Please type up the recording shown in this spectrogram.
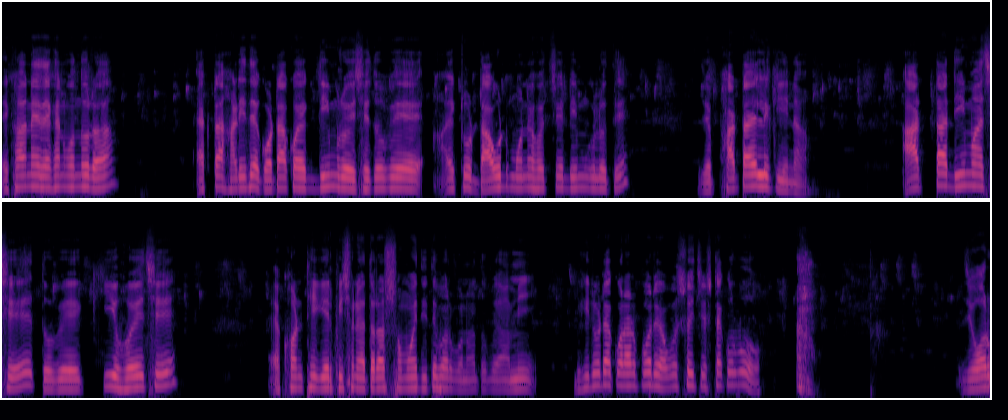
এখানে দেখেন বন্ধুরা, একটা হাঁড়িতে গোটা কয়েক ডিম রয়েছে। তবে একটু ডাউট মনে হচ্ছে ডিমগুলোতে যে ফাটাইল কি না। আটটা ডিম আছে, তবে কি হয়েছে এখন ঠিক এর পিছনে এতটা সময় দিতে পারব না। তবে আমি ভিডিওটা করার পরে অবশ্যই চেষ্টা করব যে ওর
